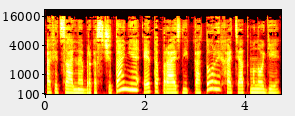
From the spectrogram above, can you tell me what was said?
Официальное бракосочетание – это праздник, который хотят многие.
